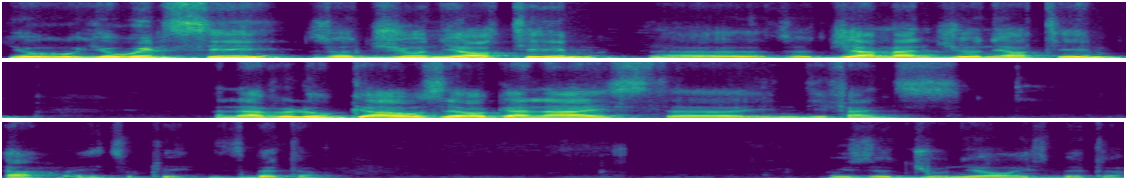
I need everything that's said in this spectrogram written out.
you, you will see the junior team, uh, the German junior team, and have a look how they organized uh, in defense. Ah, it's okay, it's better. With the junior, it's better.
